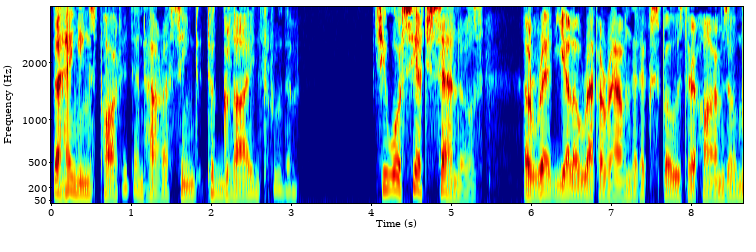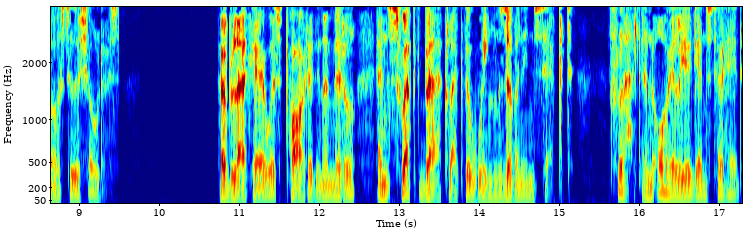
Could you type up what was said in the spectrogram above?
The hangings parted, and Hara seemed to glide through them. She wore sietch sandals, a red-yellow wraparound that exposed her arms almost to the shoulders. Her black hair was parted in the middle and swept back like the wings of an insect, flat and oily against her head.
